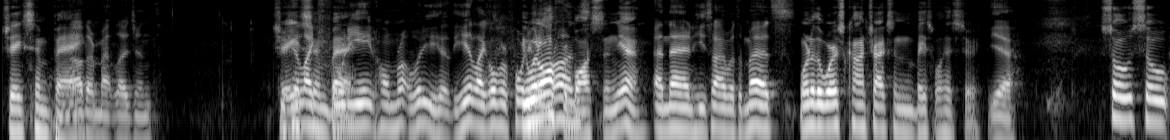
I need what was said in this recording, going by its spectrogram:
Jason Bay. another Met legend. He Jason hit like Bay. 48 home run. What do you? hit? He hit like over 40 He went off for Boston, yeah. and then he signed with the Mets. One of the worst contracts in baseball history. Yeah, So, so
